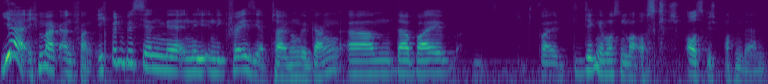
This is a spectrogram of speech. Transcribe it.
Ja, ich mag anfangen. Ich bin ein bisschen mehr in die, in die Crazy-Abteilung gegangen. Ähm, dabei, weil die Dinge müssen mal ausges ausgesprochen werden.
